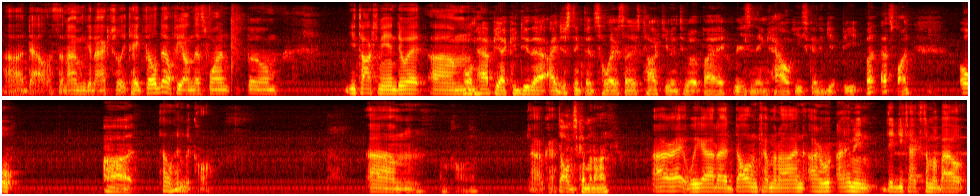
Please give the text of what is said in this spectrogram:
uh, Dallas, and I'm going to actually take Philadelphia on this one. Boom. You talked me into it. Um, Well, I'm happy I could do that. I just think that's hilarious. I just talked you into it by reasoning how he's going to get beat, but that's fine. Oh, uh, tell him to call. Um. I'm calling him. Okay. Dalton's coming on. All right, we got uh, Dalton coming on. Uh, I mean, did you text him about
